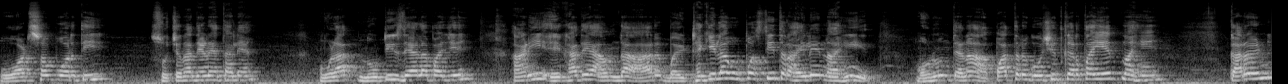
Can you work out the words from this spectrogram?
व्हॉट्सअपवरती सूचना देण्यात आल्या. मुळात नोटीस द्यायला पाहिजे. आणि एखादे आमदार बैठकीला उपस्थित राहिले नाहीत म्हणून त्यांना अपात्र घोषित करता येत नाही. कारण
